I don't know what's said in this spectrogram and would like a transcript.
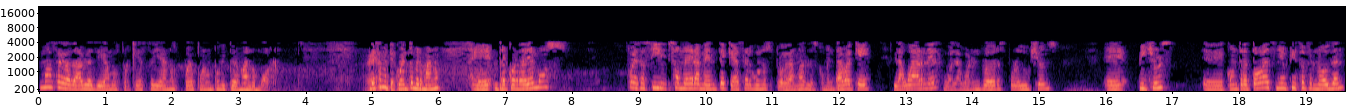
más agradables, digamos, porque esto ya nos puede poner un poquito de mal humor? Déjame te cuento, mi hermano. Eh, recordaremos pues así someramente que hace algunos programas les comentaba que la Warner o la Warner Brothers Productions eh, Pictures eh, contrató al señor Christopher Nolan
